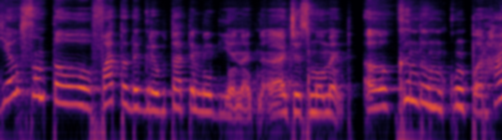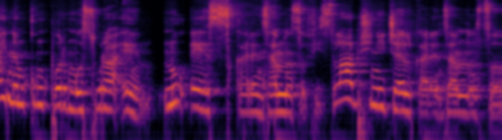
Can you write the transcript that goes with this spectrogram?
eu sunt o fată de greutate medie în acest moment. Uh, Când îmi cumpăr haine, îmi cumpăr măsura M. Nu S, care înseamnă să fii slab, și nici L, care înseamnă să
